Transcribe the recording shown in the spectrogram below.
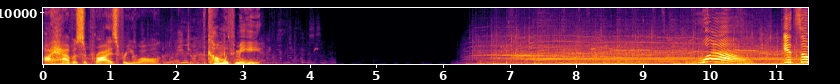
I have a surprise for you all. Come with me. Wow! It's a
